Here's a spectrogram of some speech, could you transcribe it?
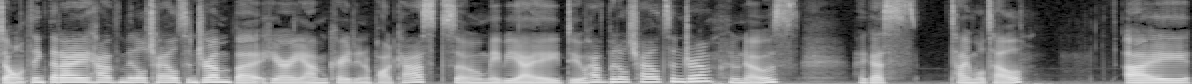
don't think that I have middle child syndrome, but here I am creating a podcast. So maybe I do have middle child syndrome. Who knows? I guess time will tell. I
